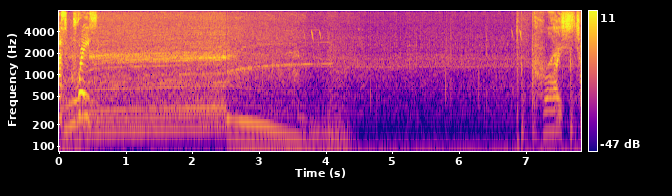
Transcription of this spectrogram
That's crazy. Christ.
